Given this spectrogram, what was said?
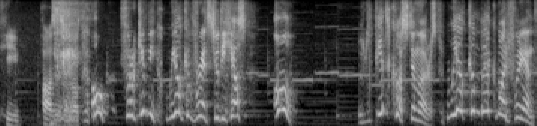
He pauses and rolls. Oh, forgive me. Welcome, friends, to the house. Oh, repeat customers. Welcome back, my friend.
